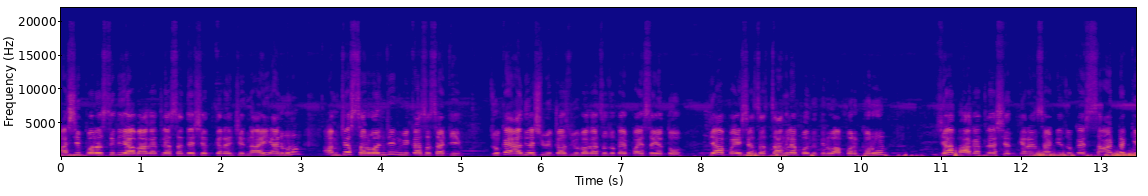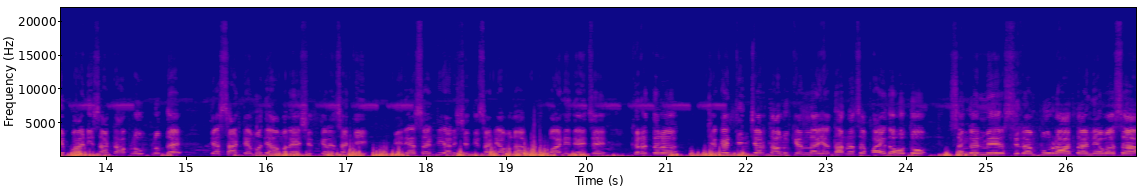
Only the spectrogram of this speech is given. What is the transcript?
अशी परिस्थिती ह्या भागातल्या सध्या शेतकऱ्यांची नाही. आणि म्हणून आमच्या सर्वांगीण विकासासाठी जो काही आदिवासी विकास विभागाचा जो काही पैसा येतो त्या पैशाचा चांगल्या पद्धतीने वापर करून या भागातल्या शेतकऱ्यांसाठी जो काही साठ टक्के पाणी साठा आपला उपलब्ध आहे त्या साठ्यामध्ये आम्हाला या शेतकऱ्यांसाठी पिण्यासाठी आणि शेतीसाठी आम्हाला पाणी द्यायचं आहे खरं तर जे काही तीन चार तालुक्यांना या धरणाचा फायदा होतो संगनमेर श्रीरामपूर राहता नेवासा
